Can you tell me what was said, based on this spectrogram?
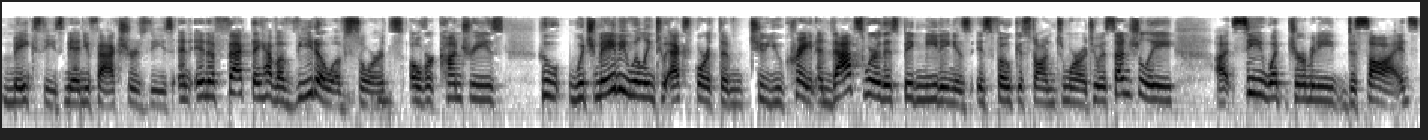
makes these, manufactures these, and in effect, they have a veto of sorts over countries who, which may be willing to export them to Ukraine, and that's where this big meeting is is focused on tomorrow to essentially uh, see what Germany decides.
